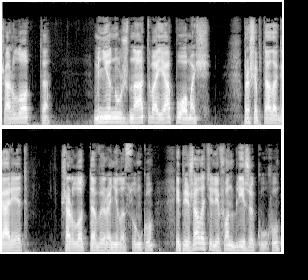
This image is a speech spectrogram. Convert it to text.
«Шарлотта, мне нужна твоя помощь», — прошептала Гарриет. Шарлотта выронила сумку и прижала телефон ближе к уху.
